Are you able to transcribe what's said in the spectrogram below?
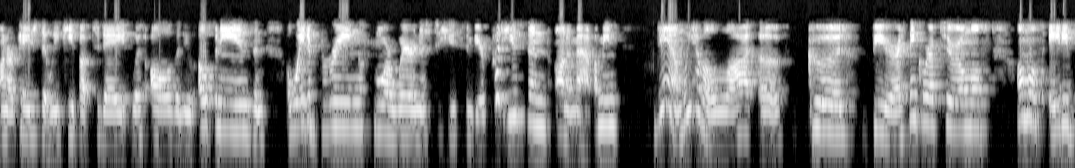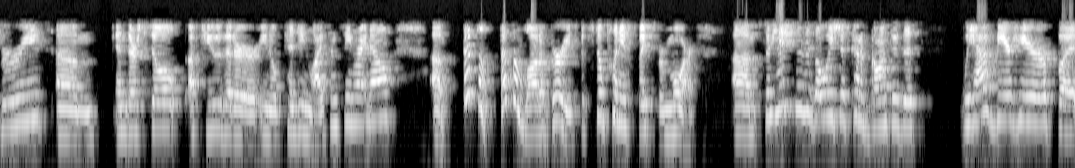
on our page that we keep up to date with all the new openings and a way to bring more awareness to Houston beer. Put Houston on a map. I mean, damn, we have a lot of good beer. I think we're up to almost almost 80 breweries, um, and there's still a few that are you know pending licensing right now. Um, that's a that's a lot of breweries, but still plenty of space for more. Um, so Houston has always just kind of gone through this. We have beer here, but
